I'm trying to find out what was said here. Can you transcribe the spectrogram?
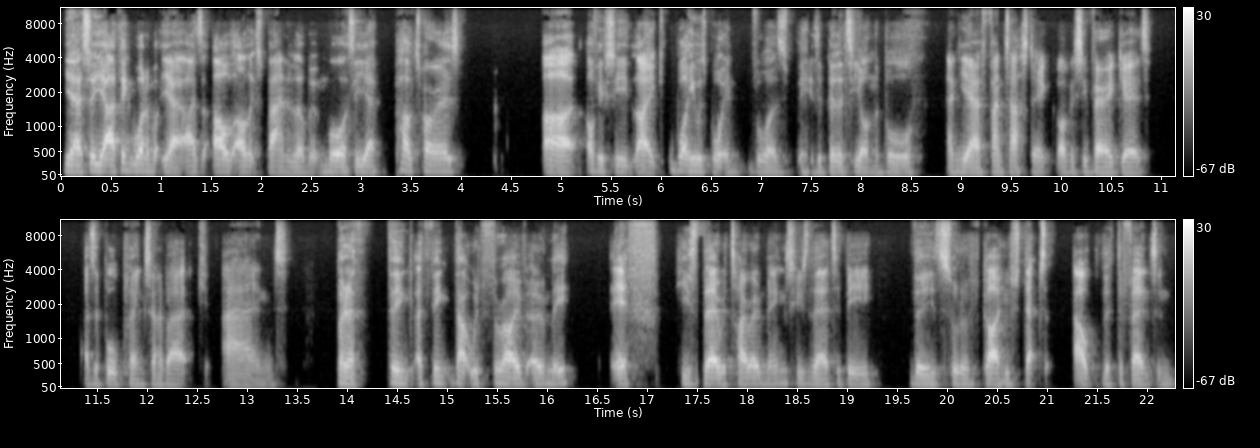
yeah. So yeah, I think one of yeah, I'll I'll expand a little bit more. So yeah, Pau Torres. Uh, obviously, like what he was brought in was his ability on the ball, and yeah, fantastic. Obviously, very good as a ball playing centre back, and but I think I think that would thrive only if he's there with Tyrone Mings, who's there to be the sort of guy who steps out the defense and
